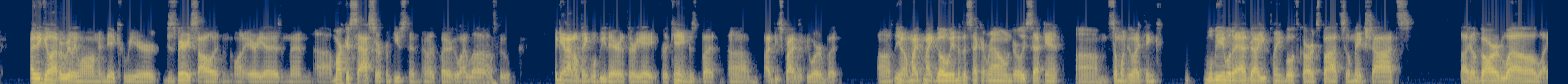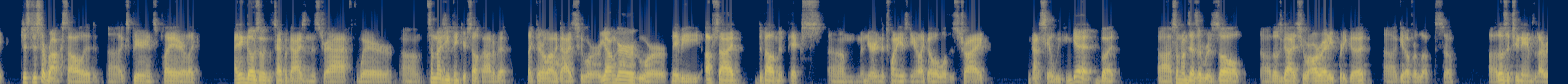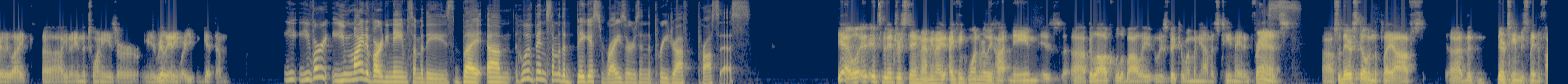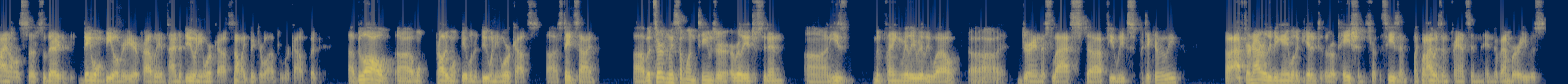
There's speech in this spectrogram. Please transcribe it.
I, think he'll have a really long NBA career, just very solid in a lot of areas. And then uh, Marcus Sasser from Houston, another player who I love, who again I don't think will be there at 38 for the Kings, but um, I'd be surprised if he were. But uh, you know, might might go into the second round, early second. Um, someone who I think will be able to add value playing both guard spots. He'll make shots. Uh, he'll guard well, like just just a rock solid, uh, experienced player. Like I think those are the type of guys in this draft where um, sometimes you think yourself out of it. Like there are a lot of guys who are younger, who are maybe upside development picks, um, and you're in the 20s and you're like, oh, well, we'll just try and kind of see what we can get. But uh, sometimes as a result, uh, those guys who are already pretty good uh, get overlooked. So uh, those are two names that I really like. Uh, you know, in the 20s or I mean, really anywhere you can get them you, have already you might have already named some of these, but um, who have been some of the biggest risers in the pre-draft process? Yeah, well, it, has been interesting. I mean, I, I, think one really hot name is uh, Bilal Coulibaly, who is Victor Wembanyama's teammate in France. Uh, so they're still in the playoffs. Uh, the, their team just made the finals, so so they they won't be over here probably in time to do any workouts. Not like Victor will have to work out, but uh, Bilal uh, won't probably won't be able to do any workouts uh, stateside. Uh, but certainly someone teams are, are really interested in. Uh, and he's been playing really, really well uh, during this last uh, few weeks, particularly after not really being able to get into the rotation throughout the season. Like when I was in France in, in November, he was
